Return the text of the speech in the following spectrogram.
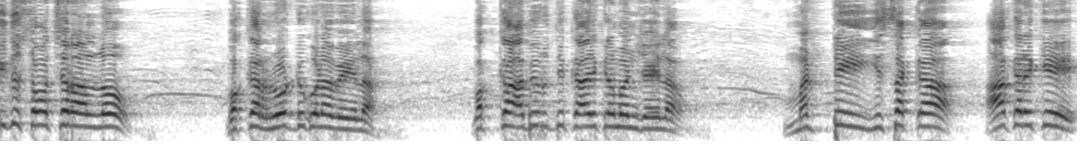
ఐదు సంవత్సరాల్లో ఒక్క రోడ్డు కూడా వేయల. ఒక్క అభివృద్ధి కార్యక్రమం చేయలా. మట్టి ఇసక ఆఖరికి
